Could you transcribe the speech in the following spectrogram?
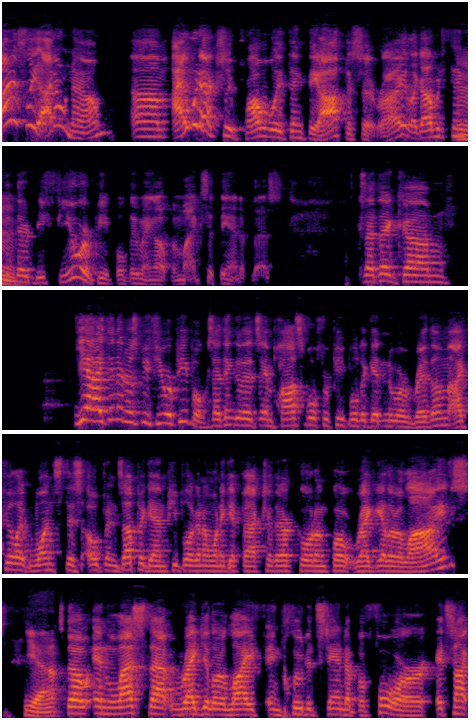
Honestly, I don't know. Um, I would actually probably think the opposite, right? Like I would think Hmm. that there'd be fewer people doing open mics at the end of this, because I think, um, yeah, I think there'd just be fewer people because I think that it's impossible for people to get into a rhythm. I feel like once this opens up again, people are going to want to get back to their quote unquote regular lives. Yeah, So unless that regular life included stand up before, it's not.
